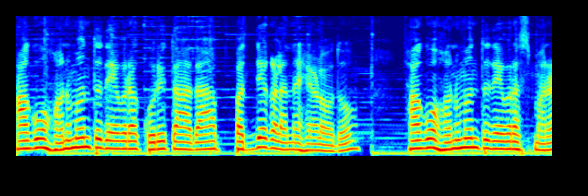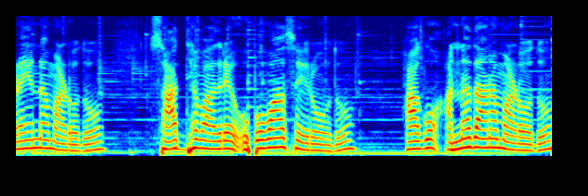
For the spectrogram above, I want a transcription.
ಹಾಗೂ ಹನುಮಂತ ದೇವರ ಕುರಿತಾದ ಪದ್ಯಗಳನ್ನು ಹೇಳೋದು ಹಾಗೂ ಹನುಮಂತ ದೇವರ ಸ್ಮರಣೆಯನ್ನು ಮಾಡೋದು, ಸಾಧ್ಯವಾದರೆ ಉಪವಾಸ ಇರುವುದು ಹಾಗೂ ಅನ್ನದಾನ ಮಾಡೋದು,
